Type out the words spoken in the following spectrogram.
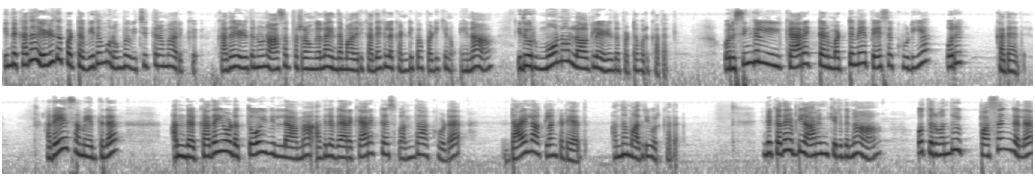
இந்த கதை எழுதப்பட்ட விதமும் ரொம்ப விசித்திரமாக இருக்குது கதை எழுதணும்னு ஆசைப்படுறவங்கெல்லாம் இந்த மாதிரி கதைகளை கண்டிப்பாக படிக்கணும். ஏன்னா இது ஒரு மோனோலாகில் எழுதப்பட்ட ஒரு கதை. ஒரு சிங்கிள் கேரக்டர் மட்டுமே பேசக்கூடிய ஒரு கதை அது. அதே சமயத்தில் அந்த கதையோட தோய்வு இல்லாமல் அதில் வேறு கேரக்டர்ஸ் வந்தால் கூட டயலாக்லாம் கிடையாது. அந்த மாதிரி ஒரு கதை. இந்த கதை எப்படி ஆரம்பிக்கிறதுனா ஒருத்தர் வந்து பசங்களை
